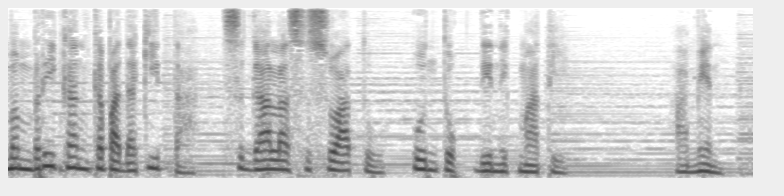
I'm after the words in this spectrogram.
memberikan kepada kita segala sesuatu untuk dinikmati. Amin.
